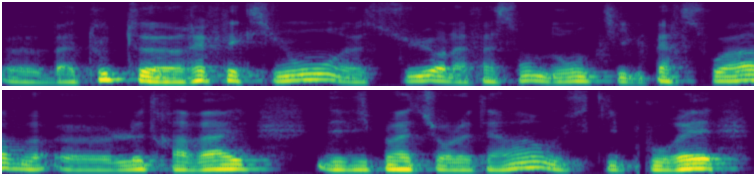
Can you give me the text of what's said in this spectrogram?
euh, bah, toute euh, réflexion euh, sur la façon dont ils perçoivent le travail des diplomates sur le terrain ou ce qui pourrait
